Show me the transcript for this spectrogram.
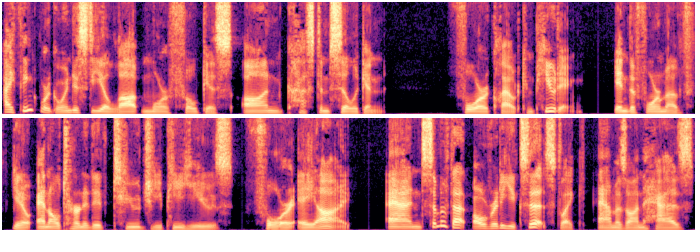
I think we're going to see a lot more focus on custom silicon for cloud computing in the form of, you know, an alternative to GPUs for AI. And some of that already exists. Like Amazon has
